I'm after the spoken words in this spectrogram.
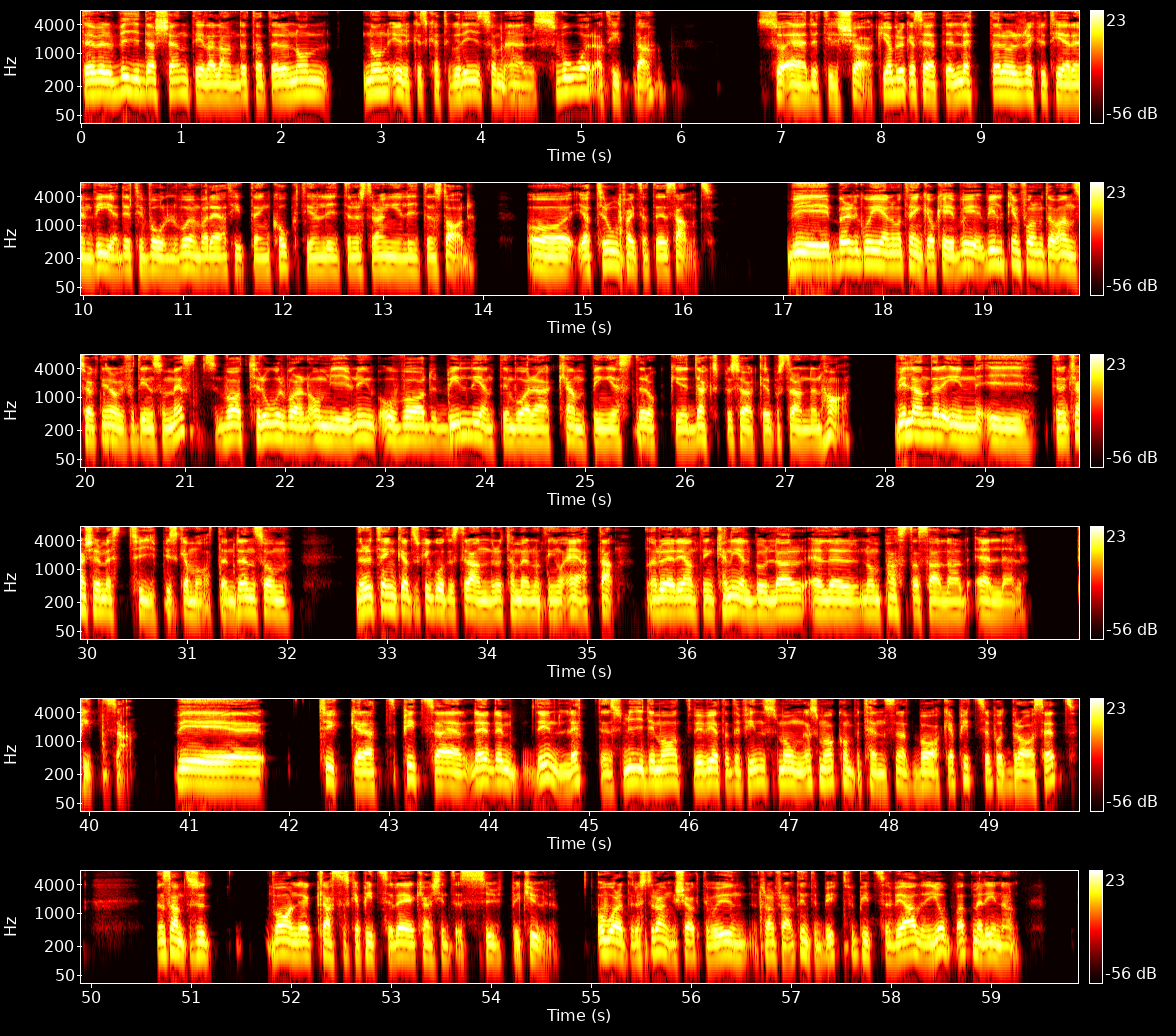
Det är väl vida känt i hela landet att är det någon, någon yrkeskategori som är svår att hitta så är det till kök. Jag brukar säga att det är lättare att rekrytera en VD till Volvo än vad det är att hitta en kock till en liten restaurang i en liten stad. Och jag tror faktiskt att det är sant. Vi började gå igenom och tänka, okej, okay, vilken form av ansökningar har vi fått in som mest? Vad tror vår omgivning och vad vill egentligen våra campinggäster och eh, dagsbesökare på stranden ha? Vi landar in i den kanske den mest typiska maten, den som, när du tänker att du ska gå till stranden och ta med någonting att äta, då är det antingen kanelbullar eller någon pastasallad eller pizza. Vi tycker att pizza är, det, det, det är en lätt, en smidig mat. Vi vet att det finns många som har kompetensen att baka pizza på ett bra sätt. Men samtidigt så vanliga klassiska pizzor, det är kanske inte superkul. Och vårt restaurangkök, det var ju framförallt inte byggt för pizza. Vi har aldrig jobbat med det innan.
